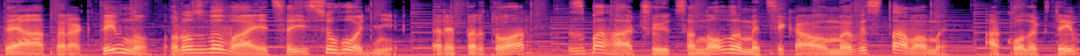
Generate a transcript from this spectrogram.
Театр активно розвивається і сьогодні. Репертуар збагачується новими цікавими виставами, а колектив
